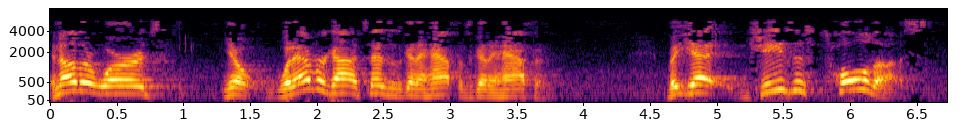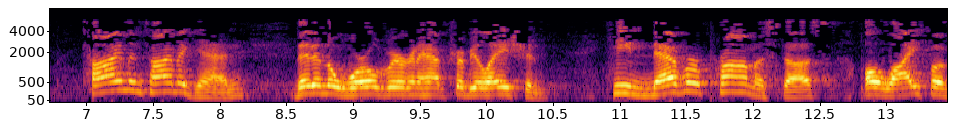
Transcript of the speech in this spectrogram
In other words, you know, whatever God says is going to happen is going to happen. But yet, Jesus told us, time and time again, that in the world we were going to have tribulation. He never promised us a life of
